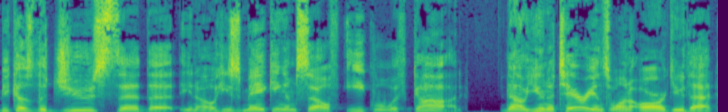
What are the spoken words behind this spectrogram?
because the Jews said that, you know, he's making himself equal with God. Now, Unitarians want to argue that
